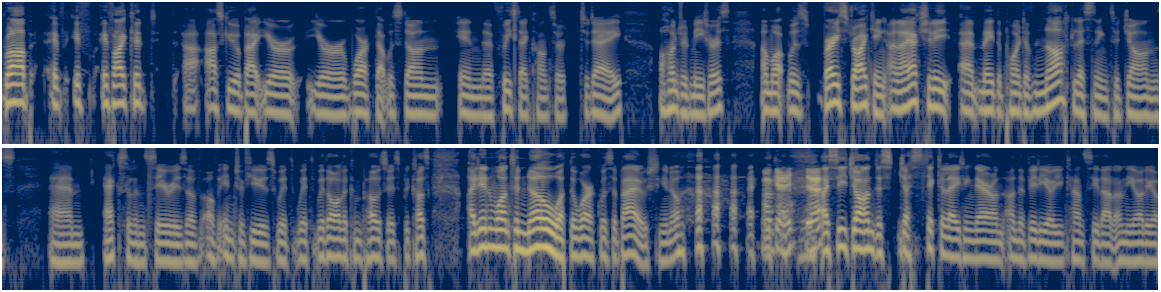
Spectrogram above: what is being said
Rob, if if if I could uh, ask you about your your work that was done in the Free State concert today, 100 meters, and what was very striking, and I actually uh, made the point of not listening to John's um, excellent series of, of interviews with, with, with all the composers because I didn't want to know what the work was about, you know. okay, yeah. I see John just gesticulating there on, on the video. You can't see that on the audio.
